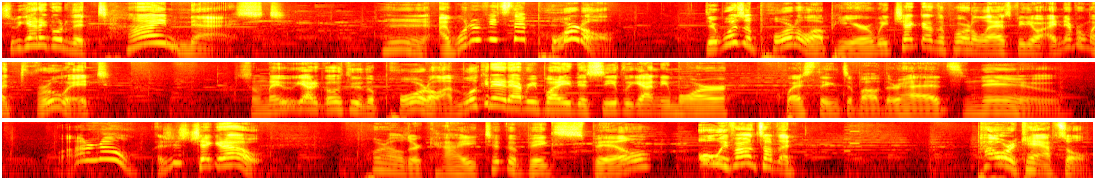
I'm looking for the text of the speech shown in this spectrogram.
so we gotta go to the time nest. Hmm, I wonder if it's that portal. There was a portal up here. We checked out the portal last video. I never went through it. So maybe we gotta go through the portal. I'm looking at everybody to see if we got any more quest things above their heads. No. Well, I don't know. Let's just check it out. Poor Elder Kai took a big spill. Oh, we found something. Power capsule.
